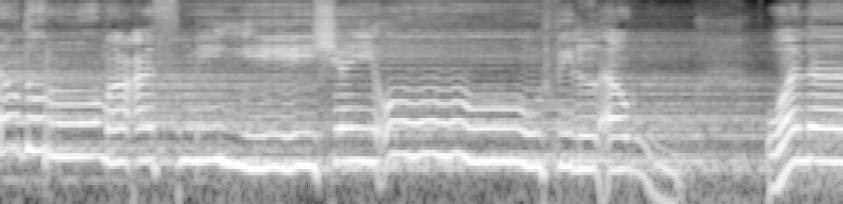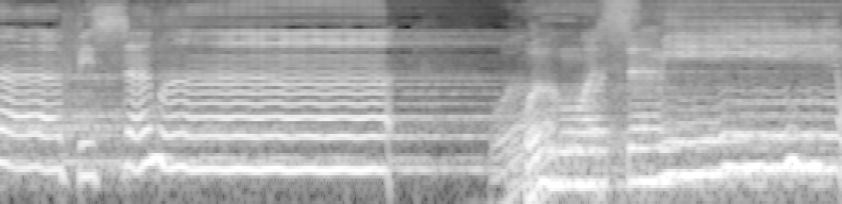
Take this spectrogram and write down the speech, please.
يضر مع اسمه شيء في الأرض ولا في السماء. وهو السميع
